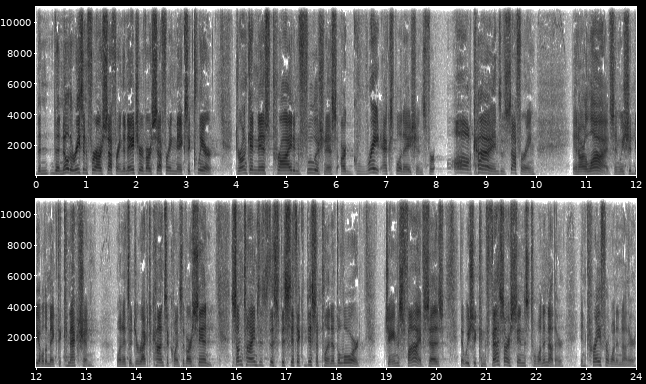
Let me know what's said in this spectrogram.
the, the, know the reason for our suffering. The nature of our suffering makes it clear. Drunkenness, pride, and foolishness are great explanations for all kinds of suffering in our lives, and we should be able to make the connection when it's a direct consequence of our sin. Sometimes it's the specific discipline of the Lord. James 5 says that we should confess our sins to one another and pray for one another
